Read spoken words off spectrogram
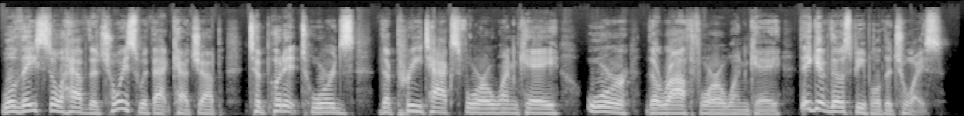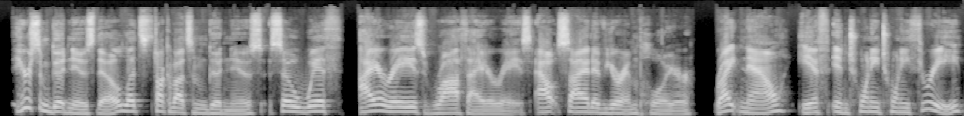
well they still have the choice with that catch up to put it towards the pre-tax 401k or the Roth 401k. They give those people the choice. Here's some good news though. Let's talk about some good news. So with IRAs, Roth IRAs outside of your employer, Right now, if in 2023,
